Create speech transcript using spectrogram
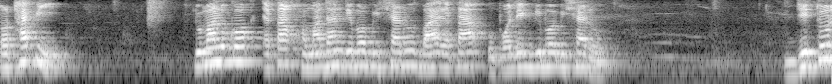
তথাপি তোমালোকক এটা সমাধান দিব বিচাৰোঁ বা এটা উপদেশ দিব বিচাৰোঁ, যিটোৰ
